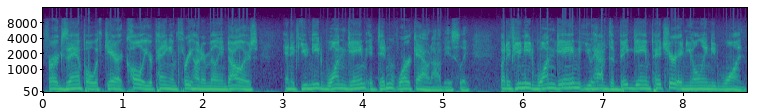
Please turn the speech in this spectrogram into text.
For example, with Gerrit Cole, you're paying him $300 million. And if you need one game, it didn't work out, obviously. But if you need one game, you have the big game pitcher and you only need one.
